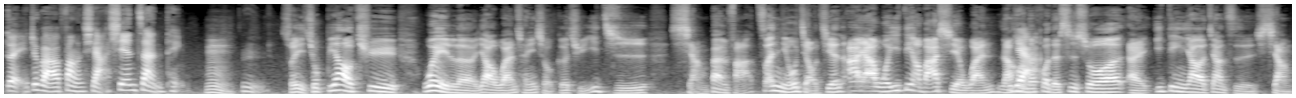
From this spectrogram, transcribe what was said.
对，就把它放下，先暂停。嗯嗯，所以就不要去为了要完成一首歌曲，一直想办法钻牛角尖。哎呀，我一定要把它写完，然后呢 Yeah 或者是说，哎，一定要这样子想，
